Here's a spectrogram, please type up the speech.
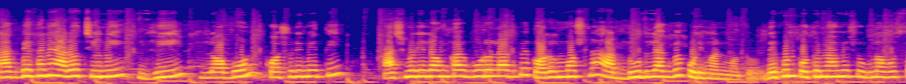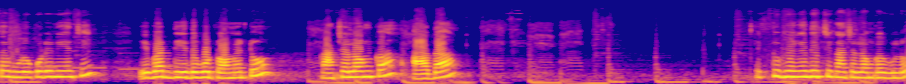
লাগবে এখানে আরও চিনি, ঘি, লবণ, কসুরি মেথি, কাশ্মীরি লঙ্কার গুঁড়ো লাগবে, গরম মশলা আর দুধ লাগবে পরিমাণ মতো। দেখুন, প্রথমে আমি শুকনো অবস্থায় গুঁড়ো করে নিয়েছি। এবার দিয়ে দেবো টমেটো, কাঁচা লঙ্কা, আদা। একটু ভেঙে দিচ্ছি কাঁচা লঙ্কাগুলো।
